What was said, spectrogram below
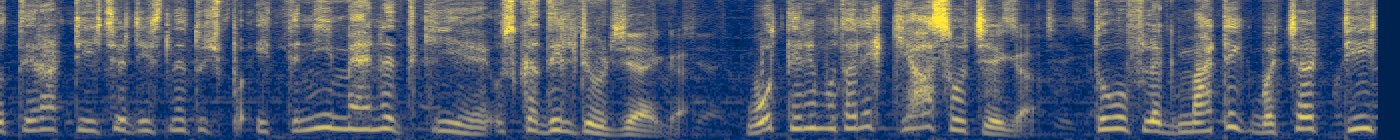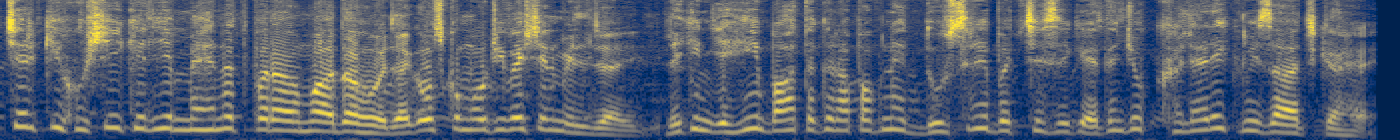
तो तेरा टीचर जिसने तुझ पर इतनी मेहनत की है, उसका दिल टूट जाएगा। वो तेरे मुतालिक क्या सोचेगा? तो वो फ्लेगमेटिक बच्चा टीचर की खुशी के लिए मेहनत पर आमादा हो जाएगा, उसको मोटिवेशन मिल जाएगी। लेकिन यही बात अगर आप अपने दूसरे बच्चे से कहते हैं, जो खलेरिक मिजाज का है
